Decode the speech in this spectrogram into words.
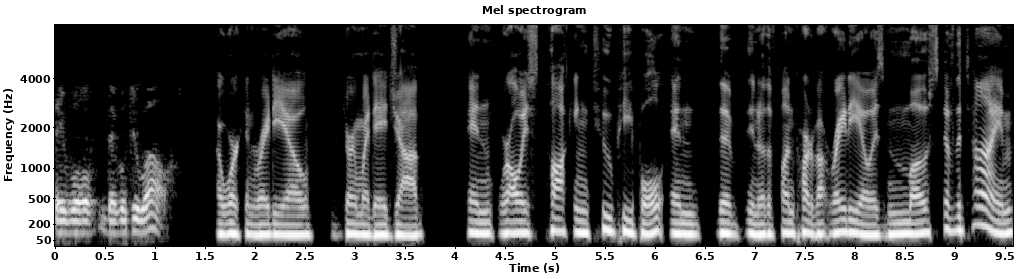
they will, they will do well. I work in radio during my day job and we're always talking to people and the you know the fun part about radio is most of the time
